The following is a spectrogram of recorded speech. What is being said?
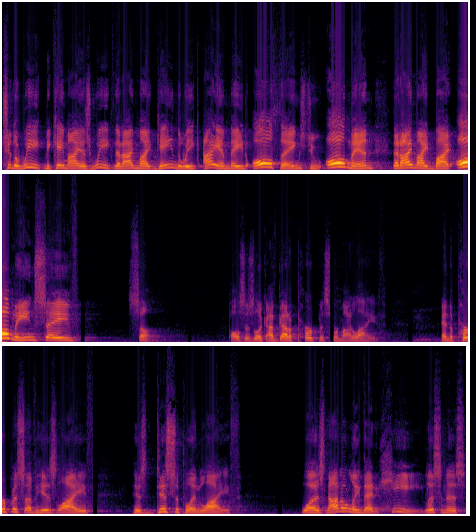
To the weak became I as weak, that I might gain the weak. I am made all things to all men, that I might by all means save some. Paul says, Look, I've got a purpose for my life. And the purpose of his life, his disciplined life, was not only that he, listen to this,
